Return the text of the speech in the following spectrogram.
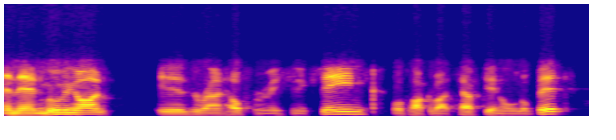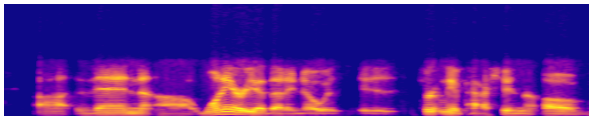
and then moving on is around health information exchange. We'll talk about TEFCA in a little bit. Uh, then uh, one area that I know is, is certainly a passion of,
